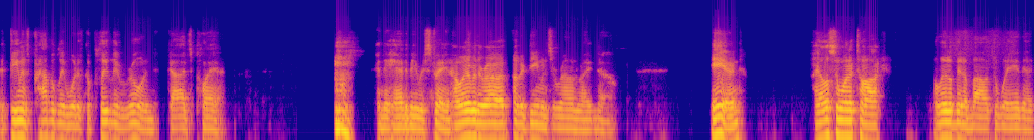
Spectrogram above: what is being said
the demons probably would have completely ruined God's plan. and they had to be restrained. However, there are other demons around right now. And I also want to talk a little bit about the way that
